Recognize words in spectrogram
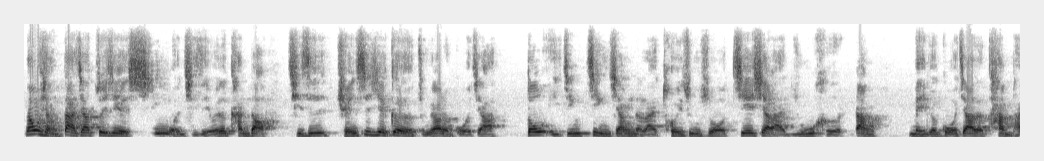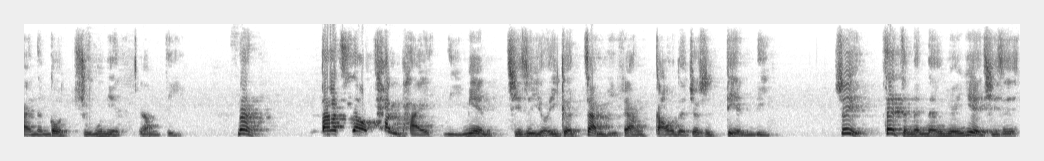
那我想大家最近的新闻其实也会看到，其实全世界各个主要的国家都已经竞相的来推出说，接下来如何让每个国家的碳排能够逐年降低。那大家知道碳排里面其实有一个占比非常高的就是电力，所以在整个能源业其实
